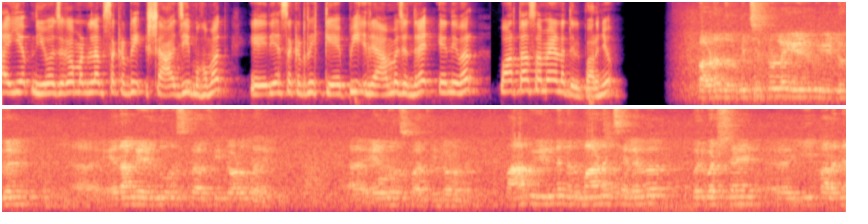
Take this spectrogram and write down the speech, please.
I M നിയോജക മണ്ഡലം secretary Shaji Muhammad area secretary K P Ramachandran എന്നിവർ വാർത്താസമ്മേളനത്തിൽ പറഞ്ഞു. അവിടെ നിർമ്മിച്ചിട്ടുള്ള ഏഴ് വീടുകൾ ഏതാണ്ട് എഴുന്നൂറ് സ്ക്വയർ ഫീറ്റോളം വരും. എഴുന്നൂറ് സ്ക്വയർ ഫീറ്റോളം വരും. അപ്പം ആ വീടിന്റെ നിർമ്മാണ ചെലവ് ഒരുപക്ഷെ ഈ പറഞ്ഞ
